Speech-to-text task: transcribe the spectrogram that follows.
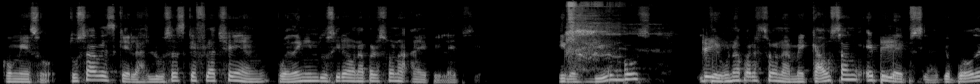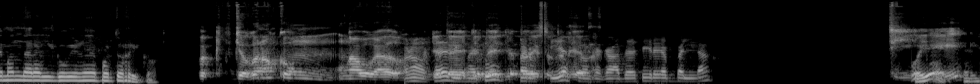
con eso. Tú sabes que las luces que flashean pueden inducir a una persona a epilepsia. Y los biombos Sí. de una persona me causan epilepsia. ¿Yo puedo demandar al gobierno de Puerto Rico? Pues, Yo conozco un, un abogado. Bueno, yo te, dime yo tú, te- yo te pero doy su sí, eso lo que acabas de decir es verdad. Sí. Oye, en,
